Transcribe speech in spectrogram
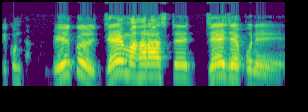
विकून टाका. बिलकुल. जय महाराष्ट्र जय जय पुणे.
